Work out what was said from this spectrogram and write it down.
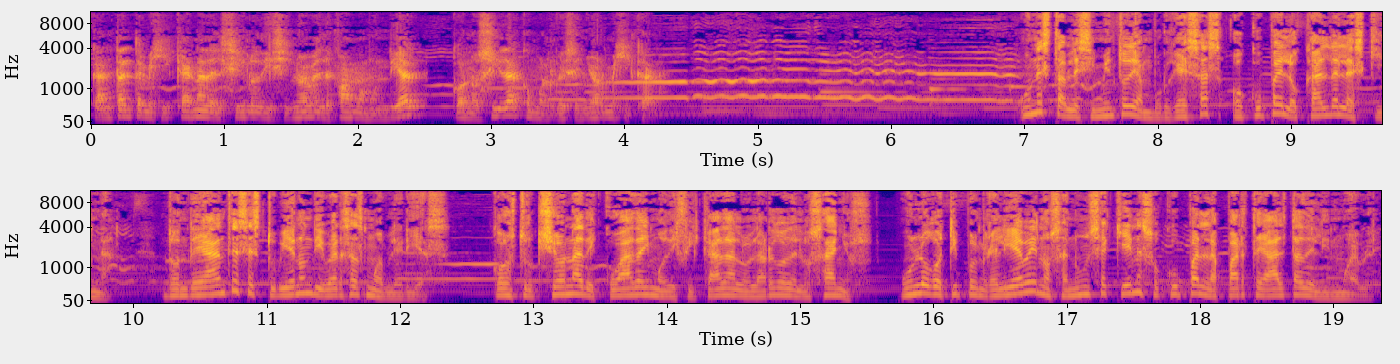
cantante mexicana del siglo XIX de fama mundial, conocida como el Ruiseñor Mexicano. Un establecimiento de hamburguesas ocupa el local de la esquina, donde antes estuvieron diversas mueblerías. Construcción adecuada y modificada a lo largo de los años. Un logotipo en relieve nos anuncia quiénes ocupan la parte alta del inmueble.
